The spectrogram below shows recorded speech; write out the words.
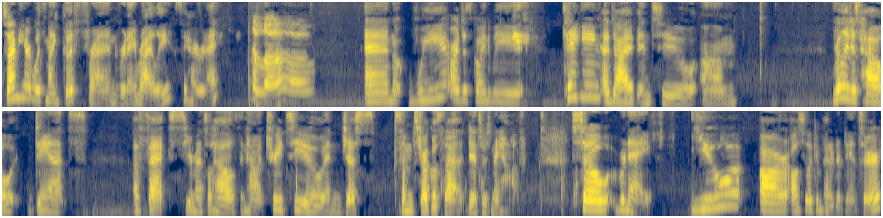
So I'm here with my good friend, Renee Reilly. Say hi, Renee. Hello. And we are just going to be taking a dive into um, really just how dance affects your mental health and how it treats you and just some struggles that dancers may have. So, Renee, you are also a competitive dancer.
